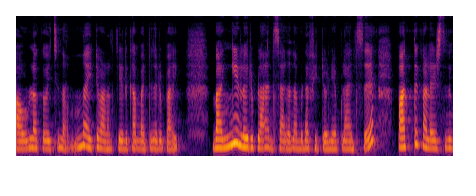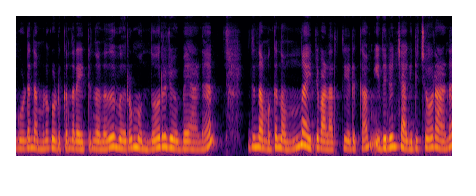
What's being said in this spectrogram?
ബൗളിലൊക്കെ വെച്ച് നന്നായിട്ട് വളർത്തിയെടുക്കാൻ പറ്റുന്നൊരു ഭംഗിയുള്ള ഒരു പ്ലാന്റ്സ് ആണ് നമ്മുടെ ഫിറ്റോണിയ പ്ലാന്റ്സ് പത്ത് കളേഴ്സിനും കൂടെ നമ്മൾ കൊടുക്കുന്ന റേറ്റ് എന്ന് പറയുന്നത് വെറും മുന്നൂറ് രൂപയാണ്. ഇത് നമുക്ക് നന്നായിട്ട് വളർത്തിയെടുക്കാം. ഇതിനും ചകിരിച്ചോറാണ്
